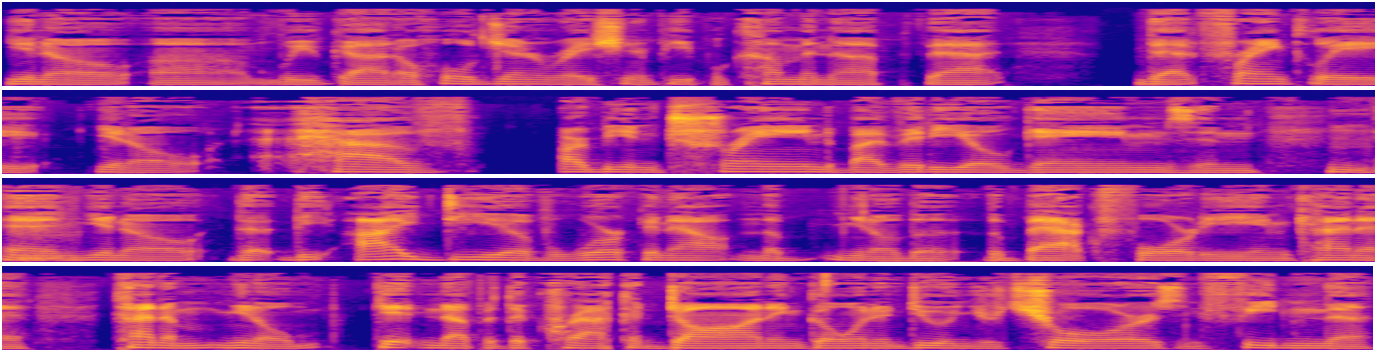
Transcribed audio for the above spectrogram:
You know, um, we've got a whole generation of people coming up that that, frankly, you know, have are being trained by video games and mm-hmm. and you know the the idea of working out in the you know the the back 40 and kind of kind of you know getting up at the crack of dawn and going and doing your chores and feeding the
